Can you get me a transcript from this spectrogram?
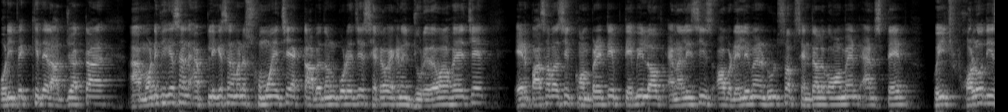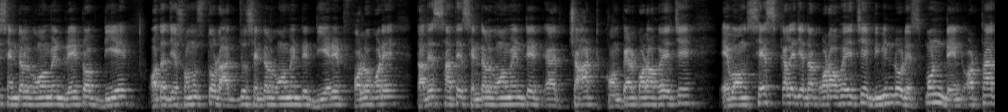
পরিপ্রেক্ষিতে রাজ্য একটা মডিফিকেশন অ্যাপ্লিকেশন মানে সময় চেয়ে একটা আবেদন করেছে, সেটাও এখানে জুড়ে দেওয়া হয়েছে। এর পাশাপাশি comparative table of analysis of relevant rules of central government and state which follow the central government rate of DA অর্থাৎ যে সমস্ত রাজ্য সেন্ট্রাল গভর্নমেন্টের ডিএ রেট ফলো করে, তাদের সাথে সেন্ট্রাল গভর্নমেন্টের চার্ট কম্পেয়ার করা হয়েছে। এবং শেষকালে যেটা করা হয়েছে, বিভিন্ন রেসপন্ডেন্ট অর্থাৎ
